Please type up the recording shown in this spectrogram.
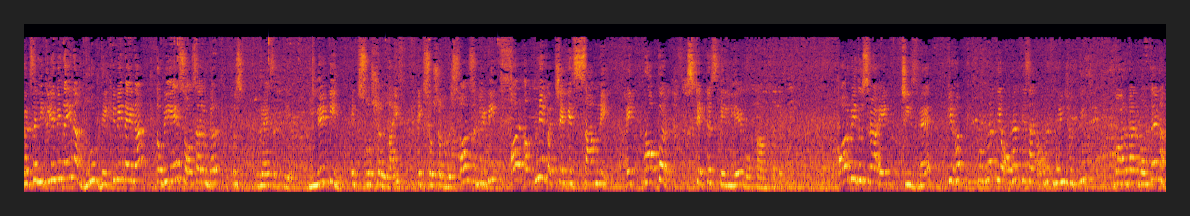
घर से निकली भी नहीं ना धूप देखी भी नहीं ना तो भी ये सौ साल उधर उस रह सकती है। लेकिन एक सोशल लाइफ एक सोशल रिस्पॉन्सिबिलिटी और अपने बच्चे के सामने एक प्रॉपर स्टेटस के लिए वो काम करेगी और भी दूसरा एक चीज़ है कि हम ना कि औरत के साथ औरत नहीं जुड़ती बार बार बोलते हैं ना,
